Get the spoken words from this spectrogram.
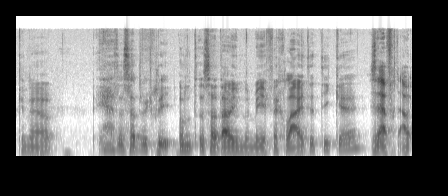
genau. Ja, das hat wirklich. Und es hat auch immer mehr Verkleidete gegeben. Es hat einfach auch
